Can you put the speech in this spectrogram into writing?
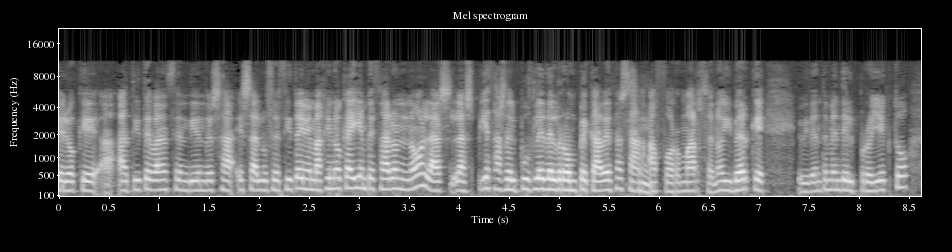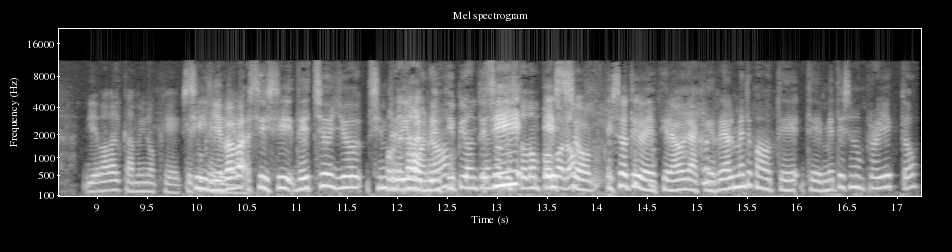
pero que a, a ti te va encendiendo esa, esa lucecita y me imagino que ahí empezaron, ¿no? Las, las piezas del puzzle del rompecabezas a, Sí. a formarse, ¿no? Y ver que, evidentemente, el proyecto llevaba el camino que, que tú Sí, llevaba, sí, sí. De hecho, yo siempre Porque, digo, al ¿no? principio entiendo sí, que es todo un poco, ¿no? eso, Eso te iba a decir ahora, que realmente cuando te, te metes en un proyecto,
